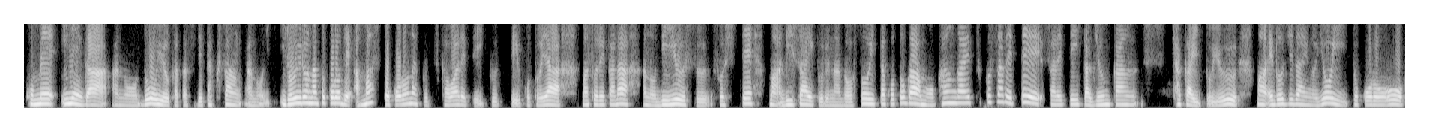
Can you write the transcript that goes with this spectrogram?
米稲があのどういう形でたくさんあのいろいろなところで余すところなく使われていくっていうことや、まあ、それからあのリユースそして、まあ、リサイクルなどそういったことがもう考え尽くされてされていた循環社会という、まあ、江戸時代の良いところを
